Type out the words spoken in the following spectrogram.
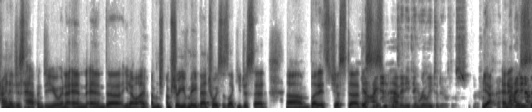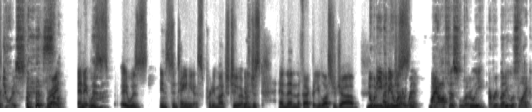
kind of just happened to you, and and and uh, you know, I, I'm I'm sure you've made bad choices, like you just said, um, but it's just uh, Yeah, this. I is- didn't have anything really to do with this. Yeah, and it I, I didn't have a choice. So, right, and it was it was instantaneous, pretty much too. I mean, Yeah. just and then the fact that you lost your job. Nobody even I mean, knew just- where I went. My office, literally, everybody was like,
